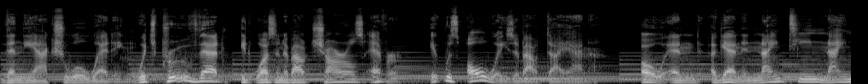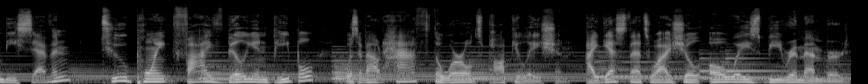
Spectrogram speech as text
than the actual wedding, which proved that it wasn't about Charles ever. It was always about Diana. Oh, and again, in 1997, 2.5 billion people was about half the world's population. I guess that's why she'll always be remembered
